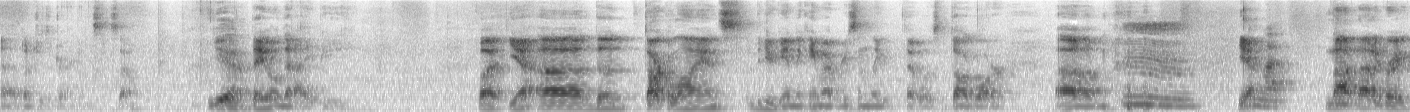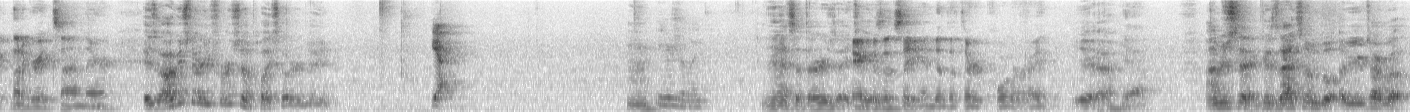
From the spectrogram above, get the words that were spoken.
uh, Dungeons and Dragons, so Yeah. they own that IP. But yeah, uh, the Dark Alliance video game that came out recently that was Dogwater. Um, Mm. yeah, Okay. not not a great not a great sign there. Is August 31st a placeholder date? Yeah. Hmm. Usually. Yeah, that's a Thursday Yeah, because too. it's the end of the third quarter, right? Yeah. Yeah. I'm just saying because that's when you're talking about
